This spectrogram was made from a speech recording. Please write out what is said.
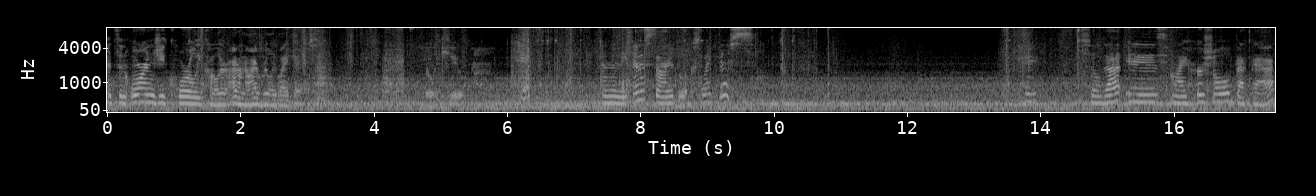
It's an orangey corally color. I don't know, I really like it. Really cute. And then the inside looks like this. Okay, so that is my Herschel backpack.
